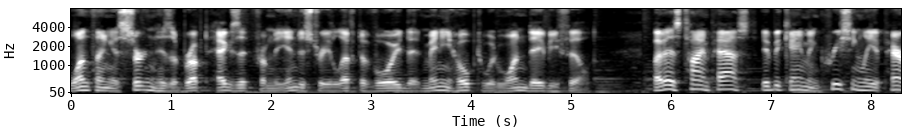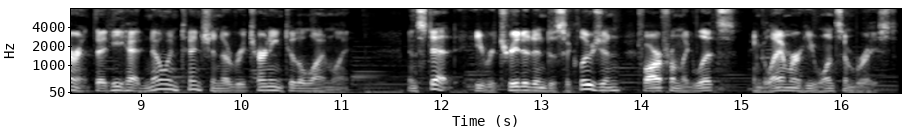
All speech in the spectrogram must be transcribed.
one thing is certain his abrupt exit from the industry left a void that many hoped would one day be filled. But as time passed, it became increasingly apparent that he had no intention of returning to the limelight. Instead, he retreated into seclusion, far from the glitz and glamour he once embraced.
